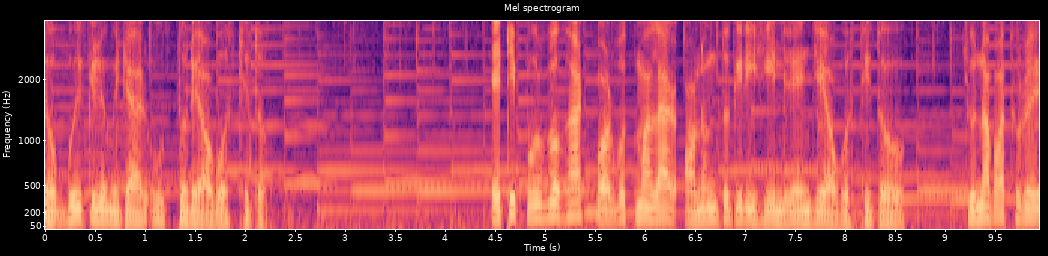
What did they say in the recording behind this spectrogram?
নব্বই কিলোমিটার উত্তরে অবস্থিত। এটি পূর্বঘাট পর্বতমালার অনন্তগিরি হিল রেঞ্জে অবস্থিত চুনাপাথরের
